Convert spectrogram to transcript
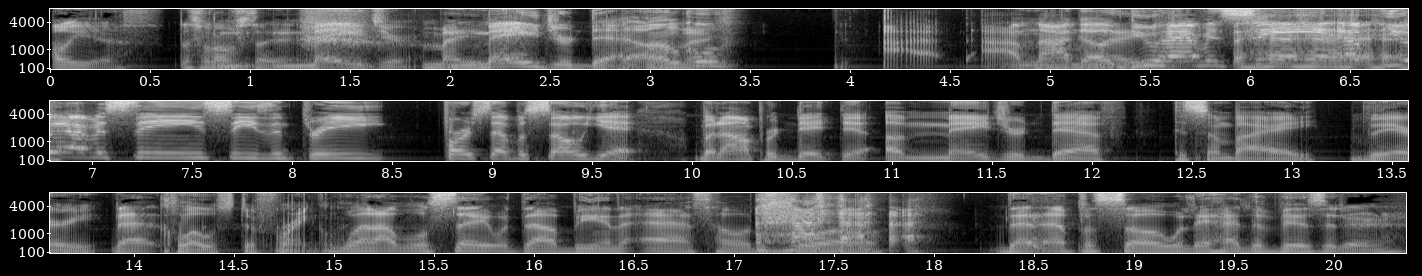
Oh yes. That's what I'm saying. Major, Major. major, death. The uncle? I, I'm not gonna. You haven't seen. you haven't seen season three, first episode yet. But I'm predicting a major death to somebody very That- close to Franklin. What I will say without being an asshole to spoil that episode where they had the visitor.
